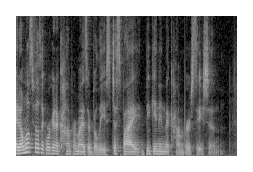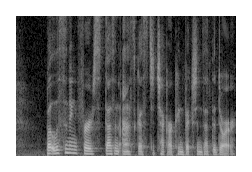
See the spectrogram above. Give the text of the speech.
It almost feels like we're going to compromise our beliefs just by beginning the conversation. But listening first doesn't ask us to check our convictions at the door.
